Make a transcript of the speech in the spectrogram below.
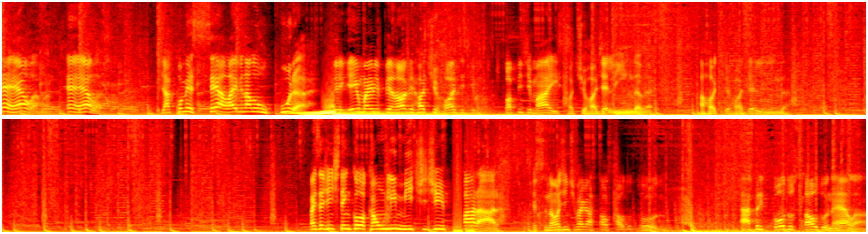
É ela, mano. É ela. Já comecei a live na loucura. Peguei uma MP9 Hot Rod de top demais. Hot Rod é linda, velho. A Hot Rod é linda. Mas a gente tem que colocar um limite de parar. Porque senão a gente vai gastar o saldo todo. Abre todo o saldo nela.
